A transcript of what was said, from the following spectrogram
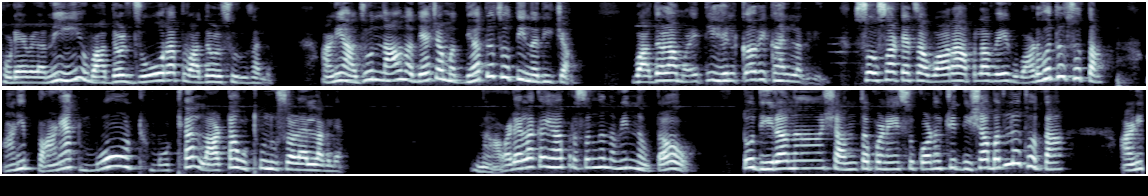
थोड्या वेळाने वादळ जोरात वादळ सुरू झालं. आणि अजून नाव नद्याच्या मध्यातच होती नदीच्या. वादळामुळे ती हेलका विकायला लागली. सोसाट्याचा वारा आपला वेग वाढवतच होता आणि पाण्यात मोठ मोठ्या लाटा उठून उसळायला लागल्या. नावाड्याला काही हा प्रसंग नवीन नव्हता हो. तो धीरानं शांतपणे सुकाणूची दिशा बदलत होता आणि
